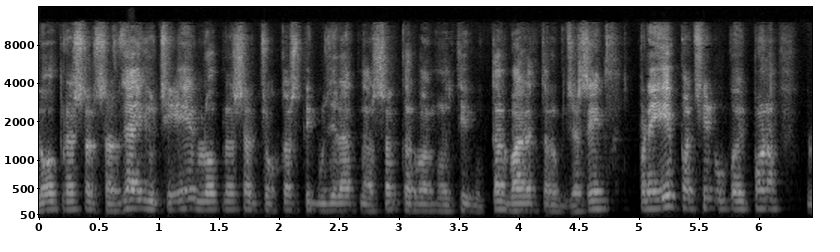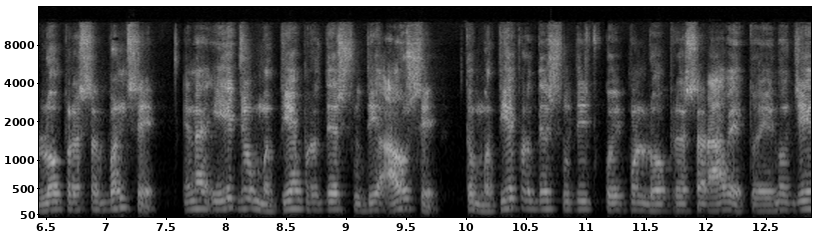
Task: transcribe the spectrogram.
લો પ્રેશર સર્જાયું છે, એ લો પ્રેશર ચોક્કસથી ગુજરાતને અસર કરવાનું નથી. ઉત્તર ભારત તરફ જશે, પણ એ પછીનું કોઈ પણ લો પ્રેશર બનશે, એના એ જો મધ્યપ્રદેશ સુધી આવશે તો મધ્યપ્રદેશ સુધી કોઈ પણ લો પ્રેશર આવે તો એનો જે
